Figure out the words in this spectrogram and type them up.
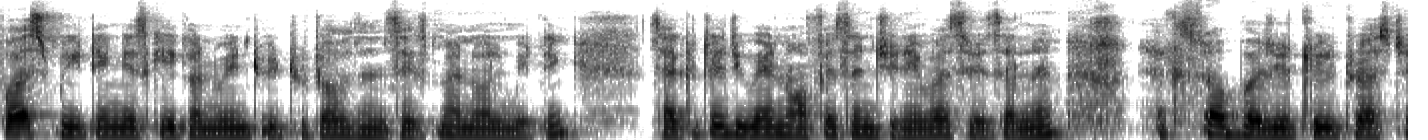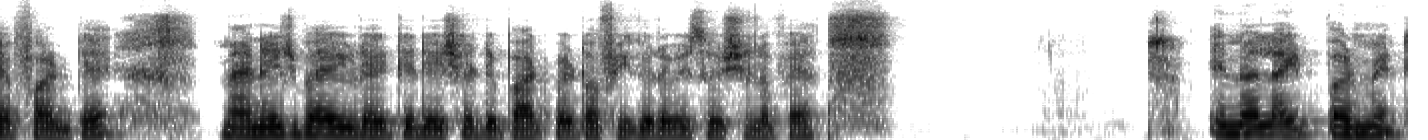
first meeting इसकी कन्वेंट हुई 2006 में annual meeting secretary UN office in Geneva Switzerland extra budgetary trust है फंड है manage by united Asia department of economy social affair inner line permit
